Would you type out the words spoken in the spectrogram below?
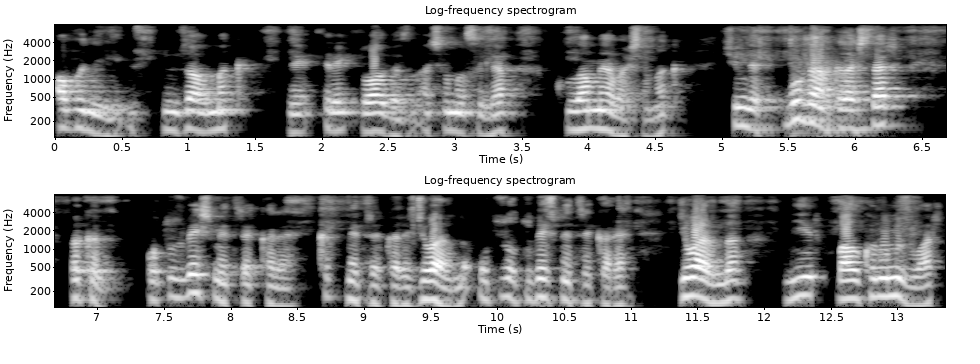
aboneliği üstünüze almak ve direkt doğalgazın açılmasıyla kullanmaya başlamak. Şimdi burada arkadaşlar bakın 35 metrekare 40 metrekare civarında 30-35 metrekare civarında bir balkonumuz var.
